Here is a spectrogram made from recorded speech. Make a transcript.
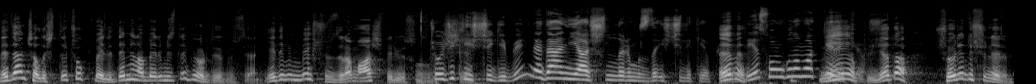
Neden çalıştığı çok belli. Demin haberimizde gördüğümüz yani. 7500 lira maaş veriyorsunuz bu Çocuk kişiye. işçi gibi neden yaşlılarımız da işçilik yapıyor Evet. diye sorgulamak Niye gerekiyor. yapıyor? Ya da şöyle düşünelim.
